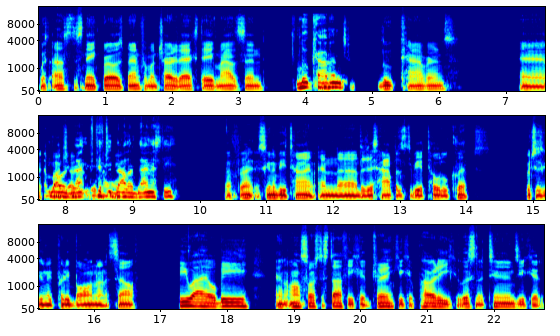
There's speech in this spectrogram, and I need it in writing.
with us, the Snake Bros, Ben from Uncharted X, Dave Matheson, Luke Caverns, Luke Caverns, and a bunch of other fifty dollar dynasty. That's right. It's going to be a time. And uh, there just happens to be a total eclipse, which is going to be pretty balling on itself. BYOB and all sorts of stuff. You could drink, you could party, you could listen to tunes, you could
